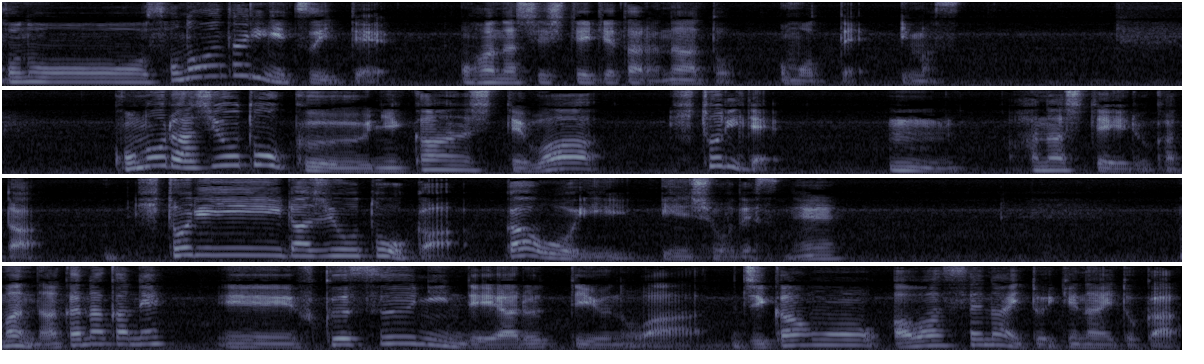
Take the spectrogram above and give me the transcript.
このその辺りについてお話ししていけたらなと思っています。このラジオトークに関しては一人で、うん、話している方一人ラジオトーカーが多い印象ですね。まあなかなかね、えー複数人でやるっていうのは時間を合わせないといけないとか、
